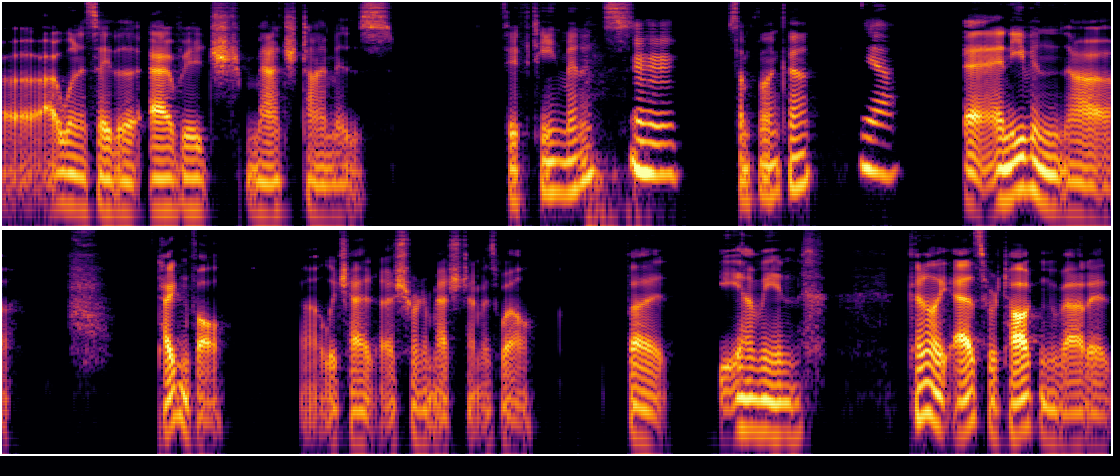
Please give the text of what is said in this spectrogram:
uh, I want to say the average match time is fifteen minutes, hmm something like that. Yeah. And even uh, Titanfall, uh, which had a shorter match time as well. But yeah, I mean, kind of like as we're talking about it,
